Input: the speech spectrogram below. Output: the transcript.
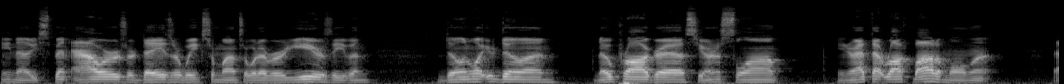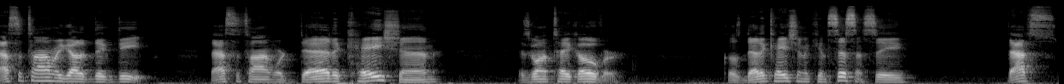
you know you spent hours or days or weeks or months or whatever years even doing what you're doing, no progress, you're in a slump, and you're at that rock bottom moment. That's the time where you got to dig deep. That's the time where dedication is going to take over. Because dedication and consistency, that's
